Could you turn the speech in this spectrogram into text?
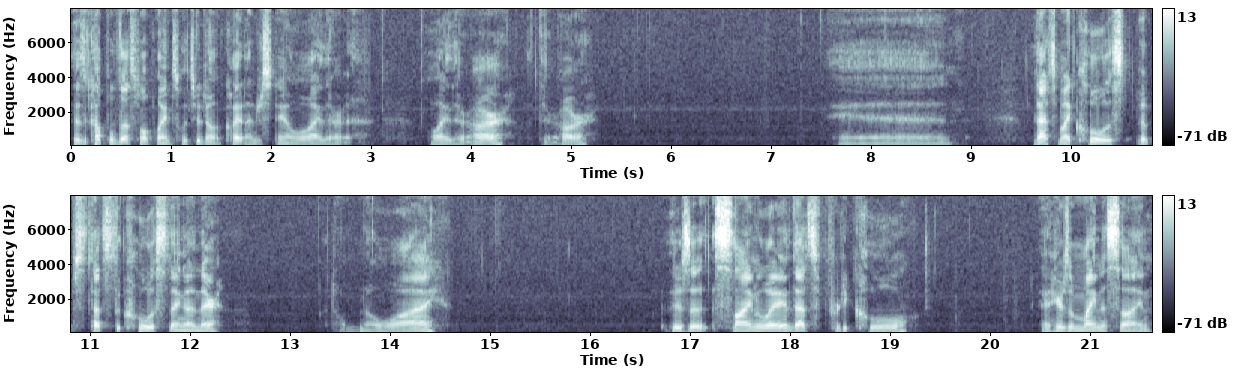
There's a couple decimal points which I don't quite understand why there, why there are, but there are. And that's my coolest, oops, that's the coolest thing on there. I don't know why. There's a sine wave, that's pretty cool. And here's a minus sign.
